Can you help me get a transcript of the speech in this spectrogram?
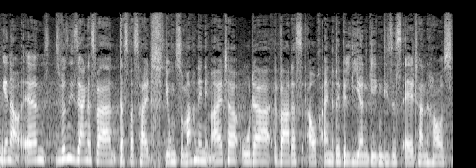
genau. Ähm, würden Sie sagen, das war das, was halt Jungs so machen in dem Alter? Oder war das auch ein Rebellieren gegen dieses Elternhaus?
